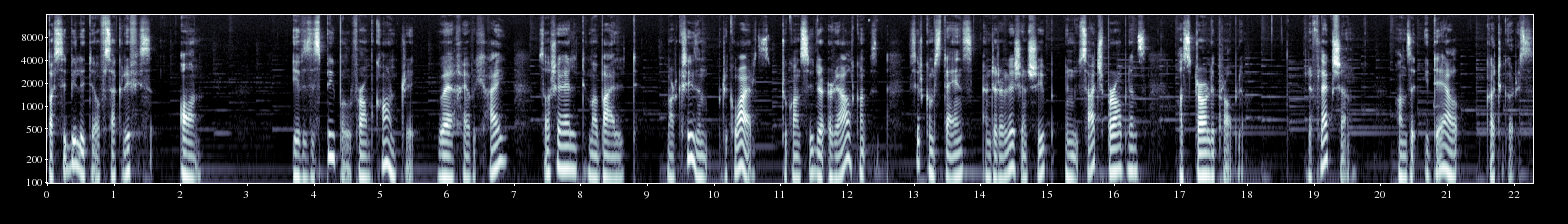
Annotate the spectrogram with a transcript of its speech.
possibility of sacrifice on if these people from country where have high sociality mobility. Marxism requires to consider real circumstance and relationship in such problems trolley problem. Reflection on the ideal categories,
